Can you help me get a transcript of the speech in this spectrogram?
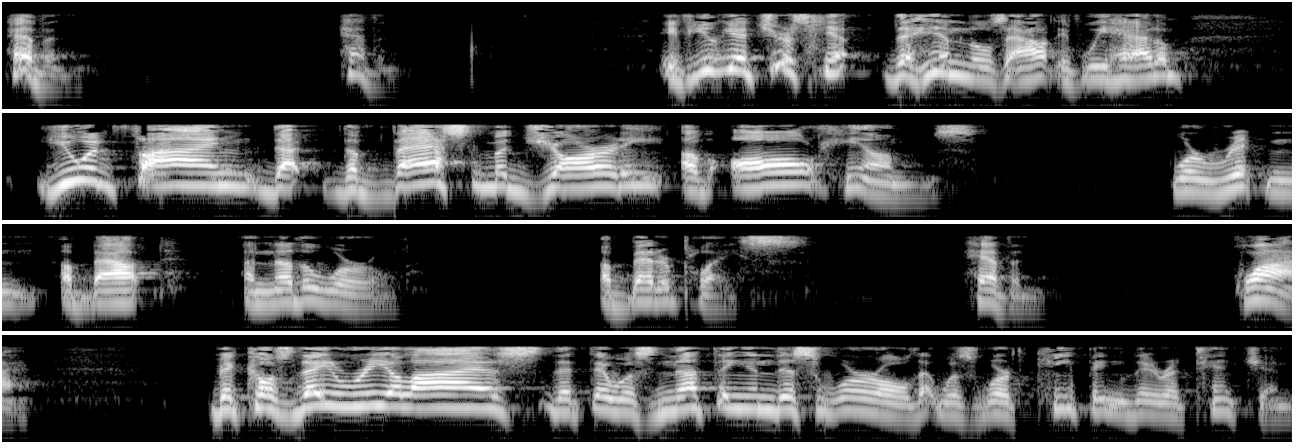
Heaven. Heaven. If you get your the hymnals out, if we had them, you would find that the vast majority of all hymns were written about another world, a better place, heaven. Why? Because they realized that there was nothing in this world that was worth keeping their attention.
